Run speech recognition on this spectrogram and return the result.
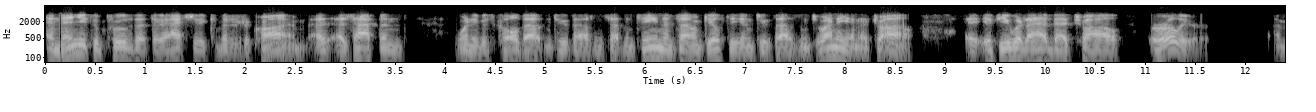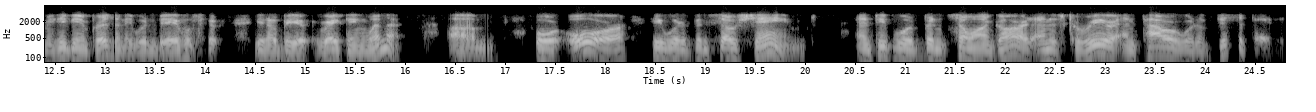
and then you could prove that they actually committed a crime, as, as happened when he was called out in 2017 and found guilty in 2020 in a trial, if you would have had that trial earlier, I mean, he'd be in prison. He wouldn't be able to, you know, be raping women, um, or or he would have been so shamed, and people would have been so on guard, and his career and power would have dissipated,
